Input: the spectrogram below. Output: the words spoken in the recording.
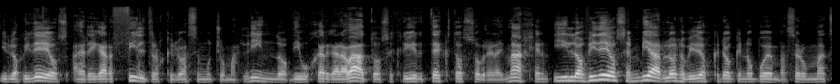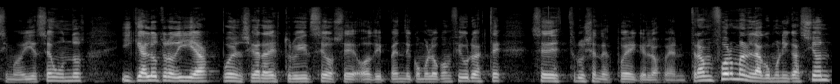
y los videos, agregar filtros que lo hacen mucho más lindo, dibujar garabatos, escribir textos sobre la imagen y los videos enviarlos, los videos creo que no pueden pasar un máximo de 10 segundos y que al otro día pueden llegar a destruirse o, se, o depende cómo lo configuro este, se destruyen después de que los ven. Transforman la comunicación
